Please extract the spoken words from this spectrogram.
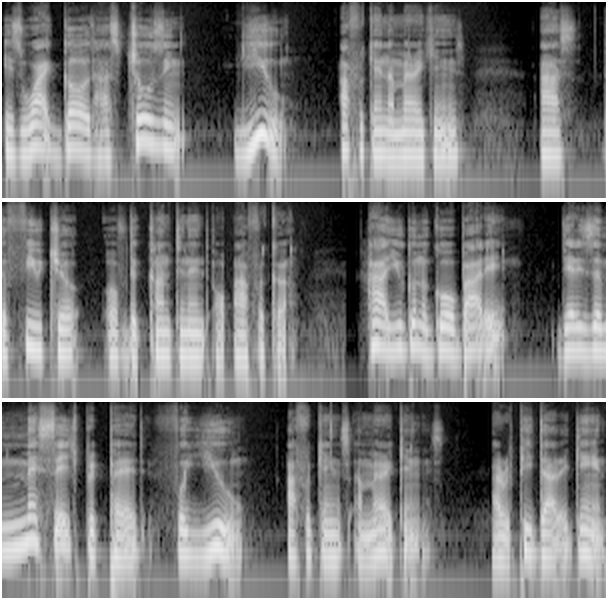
is why God has chosen you, African Americans, as the future of the continent of Africa. How are you going to go about it? There is a message prepared for you, Africans Americans. I repeat that again.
